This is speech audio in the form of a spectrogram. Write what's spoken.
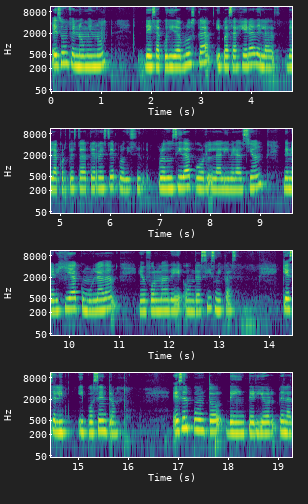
es un fenómeno de sacudida brusca y pasajera de la, de la corteza terrestre producida por la liberación de energía acumulada en forma de ondas sísmicas, que es el hipocentro. Es el punto de interior de la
